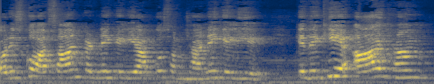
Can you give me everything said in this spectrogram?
और इसको आसान करने के लिए, आपको समझाने के लिए कि देखिए, आज हम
